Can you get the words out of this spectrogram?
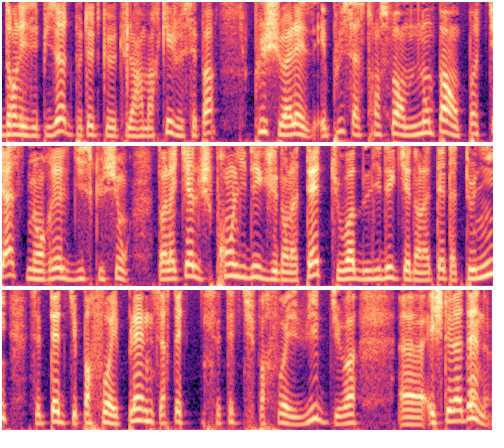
dans les épisodes, peut-être que tu l'as remarqué, je sais pas, plus je suis à l'aise. Et plus ça se transforme non pas en podcast, mais en réelle discussion, dans laquelle je prends l'idée que j'ai dans la tête, tu vois, l'idée qui est dans la tête à Tony, cette tête qui parfois est pleine, cette tête, cette tête qui parfois est vide, tu vois, euh, et je te la donne.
